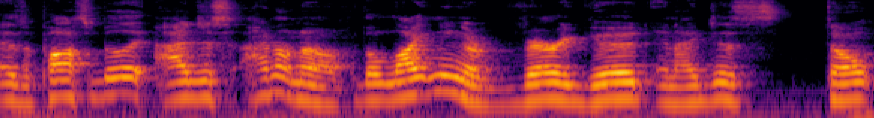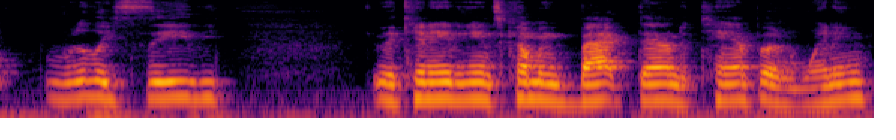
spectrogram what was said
as a possibility, I just I don't know. The Lightning are very good, and I just don't really see the, the Canadiens coming back down to Tampa and winning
